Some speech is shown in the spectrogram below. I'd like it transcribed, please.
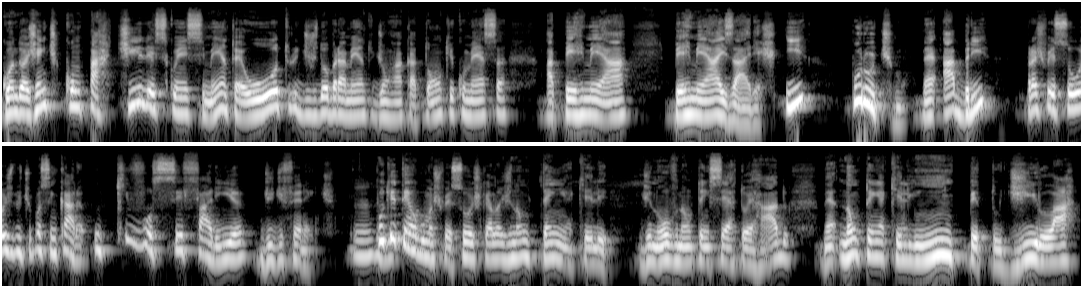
Quando a gente compartilha esse conhecimento, é outro desdobramento de um hackathon que começa a permear, permear as áreas. E, por último, né, abrir para as pessoas do tipo assim, cara, o que você faria de diferente? Porque tem algumas pessoas que elas não têm aquele, de novo, não tem certo ou errado, né, não tem aquele ímpeto de ir lá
